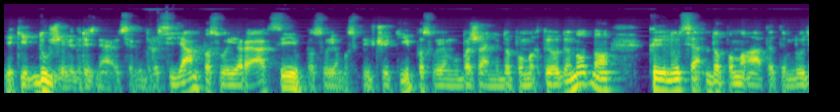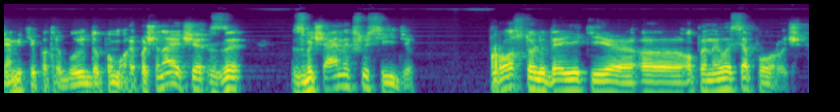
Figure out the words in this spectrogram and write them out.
які дуже відрізняються від росіян по своїй реакції, по своєму співчутті, по своєму бажанню допомогти один одного, кинуться допомагати тим людям, які потребують допомоги, починаючи з звичайних сусідів, просто людей, які е, опинилися поруч.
